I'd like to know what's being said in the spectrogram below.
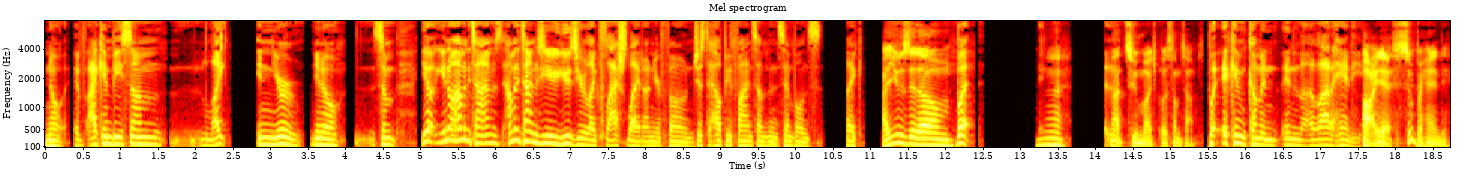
You know, if I can be some light in your, you know, some you know, you know how many times how many times you use your like flashlight on your phone just to help you find something simple and s- like I use it, um, but eh, not too much, but sometimes. but it can come in in a lot of handy. Oh yeah, super handy.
